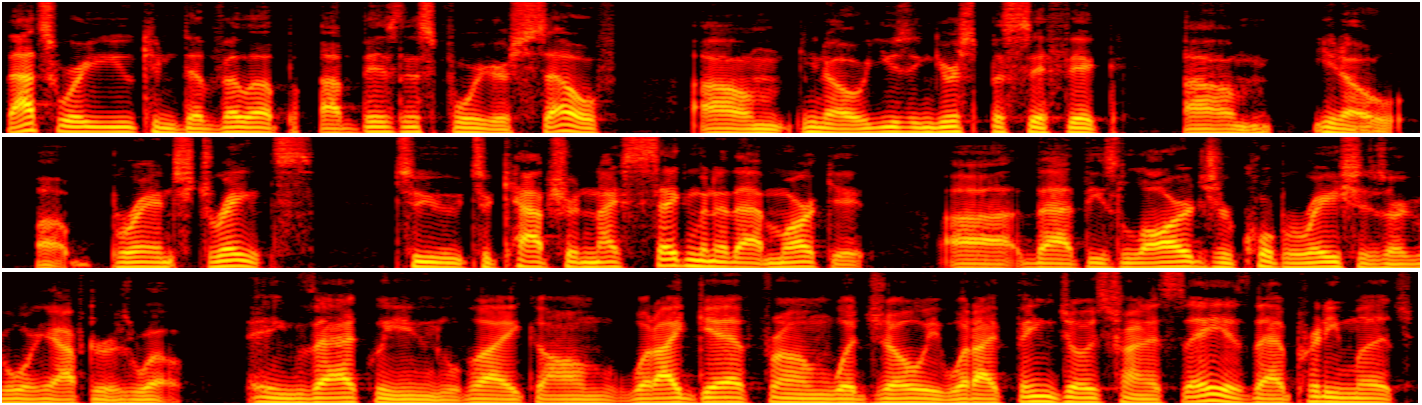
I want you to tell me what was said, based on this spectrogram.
that's where you can develop a business for yourself um you know using your specific um you know uh, brand strengths to to capture a nice segment of that market uh that these larger corporations are going after as well Exactly. Like um what I get from what Joey what I think Joey's trying to say is that pretty much,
